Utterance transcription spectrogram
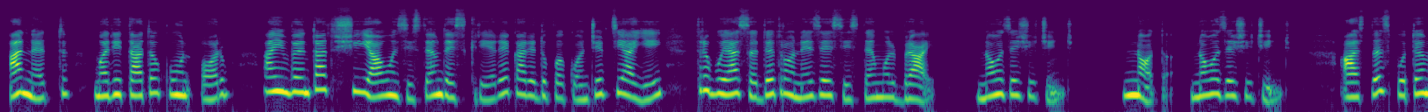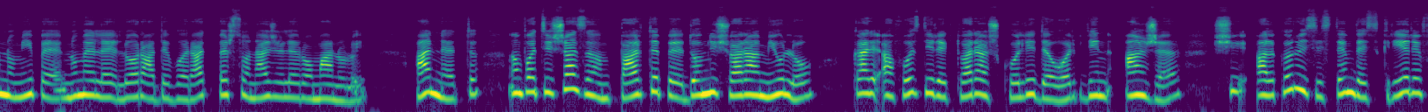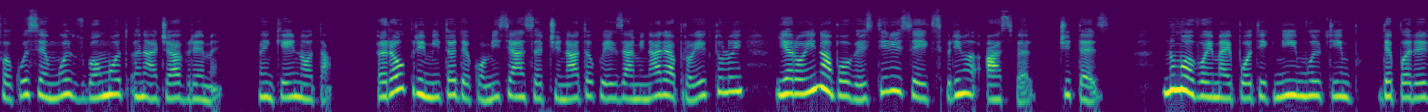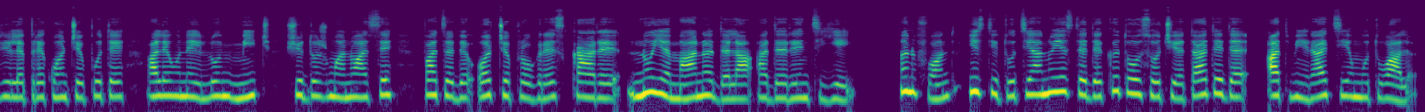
Annette, măritată cu un orb, a inventat și ea un sistem de scriere care, după concepția ei, trebuia să detroneze sistemul Braille. 95. Notă. 95. Astăzi putem numi pe numele lor adevărat personajele romanului. Annette înfățișează în parte pe domnișoara Miulo, care a fost directoarea școlii de orbi din Angers și al cărui sistem de scriere făcuse mult zgomot în acea vreme. Închei nota. Rău primită de comisia însărcinată cu examinarea proiectului, eroina povestirii se exprimă astfel, citez, Nu mă voi mai poticni mult timp de părerile preconcepute ale unei lumi mici și dușmănoase față de orice progres care nu emană de la aderenții ei. În fond, instituția nu este decât o societate de admirație mutuală.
